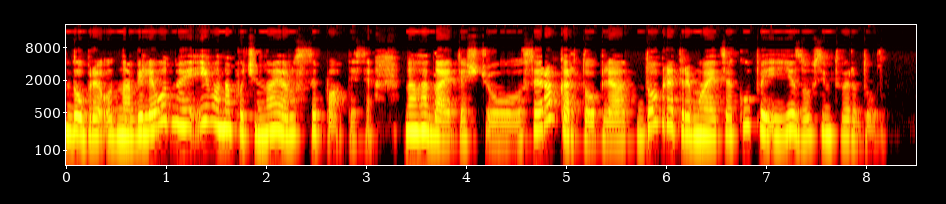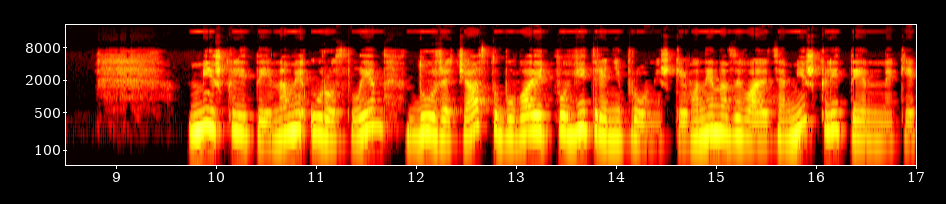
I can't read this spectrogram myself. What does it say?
добре одна біля одної, і вона починає розсипатися. Нагадайте, що сира картопля добре тримається купи і є зовсім твердою. Між клітинами у рослин дуже часто бувають повітряні проміжки, вони називаються міжклітинники.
